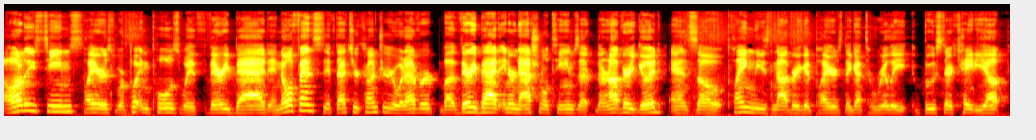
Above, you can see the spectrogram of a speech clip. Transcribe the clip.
a lot of these teams players were put in pools with very bad and no offense if that's your country or whatever, but very bad international teams that they're not very good. And so playing these not very good players, they got to really boost their KD up.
